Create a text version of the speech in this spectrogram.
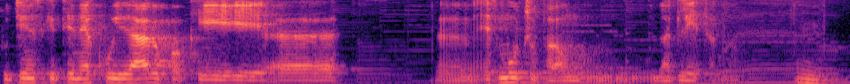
tú tienes que tener cuidado porque uh, uh, es mucho para un, un atleta. ¿no? Mm.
